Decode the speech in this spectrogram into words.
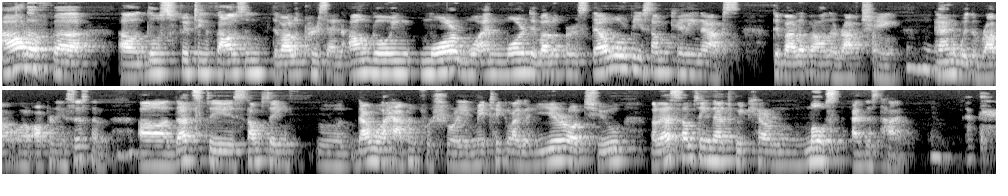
out of uh, uh, those 15,000 developers and ongoing more, more and more developers, there will be some killing apps developed on the Ruff chain and with the Ruff operating system. Uh, that's the something uh, that will happen for sure. It may take like a year or two, but that's something that we care most at this time. Okay.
